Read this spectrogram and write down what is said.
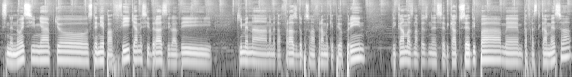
συνεννόηση, μια πιο στενή επαφή και άμεση δράση. Δηλαδή, κείμενα να μεταφράζονται όπως αναφέραμε και πιο πριν, δικά μας να παίζουν σε δικά τους έντυπα με μεταφραστικά μέσα.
